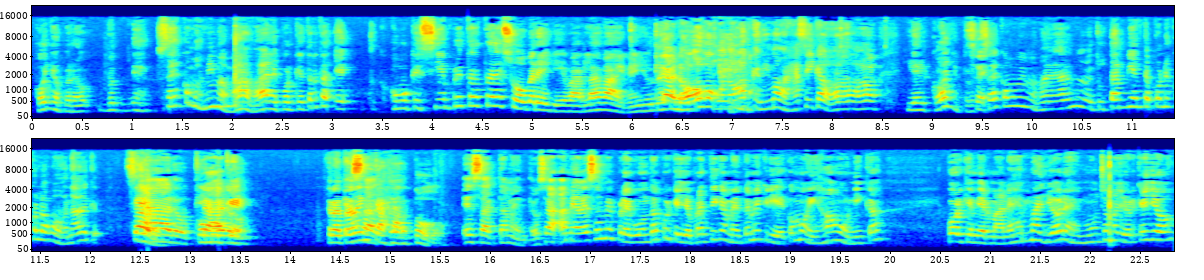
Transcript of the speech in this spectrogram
coño, pero eh, ¿sabes cómo es mi mamá, vale? Porque trata, eh, como que siempre trata de sobrellevar la vaina. Y uno Claro. no, no, que mi mamá es así, que... ah, ah". Y el coño, pero Sí. ¿tú ¿sabes cómo mi mamá Tú también te pones con la huevona de que... ¿sabes? Claro, Como claro. que trata de Exacto. encajar todo. Exactamente. O sea, a mí a veces me preguntan, porque yo prácticamente me crié como hija única, porque mi hermana es mayor, es mucho mayor que yo,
